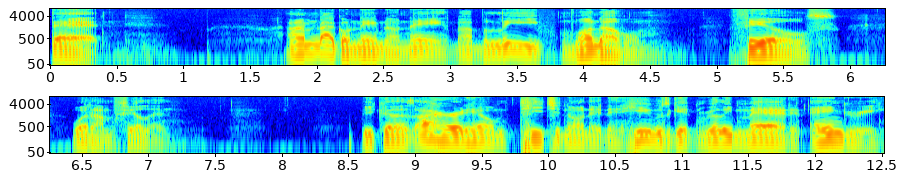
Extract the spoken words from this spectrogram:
that I'm not gonna name no names, but I believe one of them feels what I'm feeling because I heard him teaching on it, and he was getting really mad and angry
